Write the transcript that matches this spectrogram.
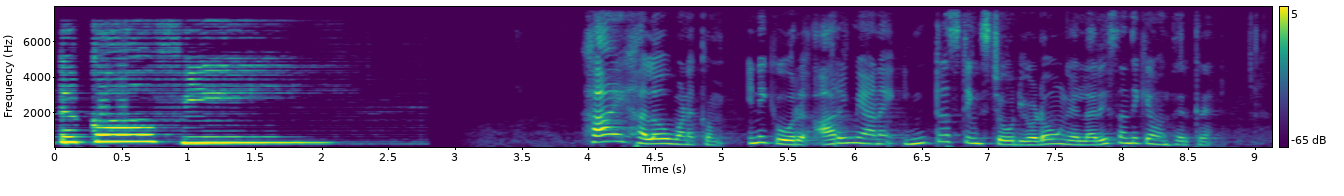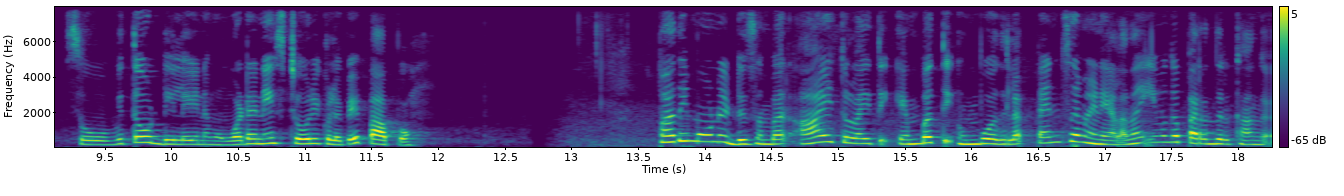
ஃபில்டர் காஃபி. ஹாய் ஹலோ வணக்கம். இன்றைக்கி ஒரு அருமையான இன்ட்ரெஸ்டிங் ஸ்டோரியோட உங்கள் எல்லாரையும் சந்திக்க வந்திருக்கிறேன். ஸோ வித்தவுட் டிலே நம்ம உடனே ஸ்டோரிக்குள்ளே போய் பார்ப்போம். பதிமூணு டிசம்பர் ஆயிரத்தி தொள்ளாயிரத்தி எண்பத்தி ஒம்போதில் பென்சமேனியாவில் தான் இவங்க பிறந்திருக்காங்க.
